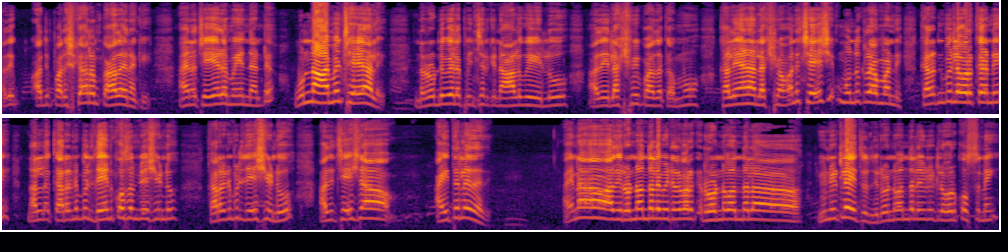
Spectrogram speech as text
అది అది పరిష్కారం కాదు ఆయనకి. ఆయన చేయడం ఏంటంటే ఉన్న హామీలు చేయాలి. రెండు వేల పింఛన్కి నాలుగు వేలు అది లక్ష్మీ పథకము కళ్యాణ లక్ష్మి అని చేసి ముందుకు రమ్మండి కరెంట్ బిల్ ఎవరికండి? నల్ల కరెంట్ బిల్ దేనికోసం చేసిండు? కరెంట్ బిల్ చేసిండు. అది చేసినా అయితలేదు అది. అయినా అది రెండు వందల మీటర్ వరకు రెండు వందల యూనిట్లే అవుతుంది రెండు వందల యూనిట్లు ఎవరికి వస్తున్నాయి?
